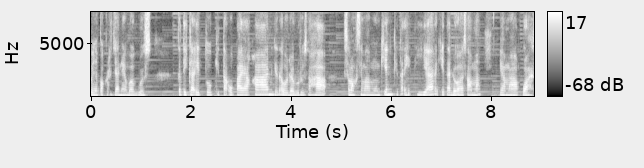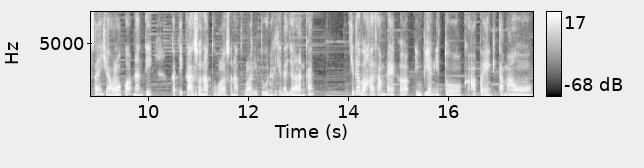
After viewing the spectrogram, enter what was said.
punya pekerjaan yang bagus. Ketika itu kita upayakan, kita udah berusaha semaksimal mungkin, kita ikhtiar, kita doa sama Yang Maha Kuasa, insya Allah kok nanti ketika sunatullah sunatullah itu udah kita jalankan, kita bakal sampai ke impian itu, ke apa yang kita mau,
